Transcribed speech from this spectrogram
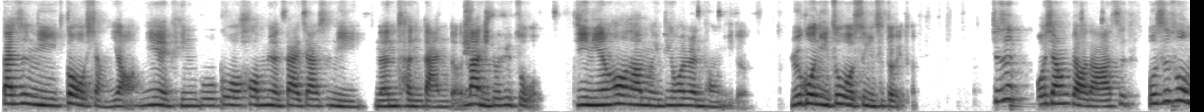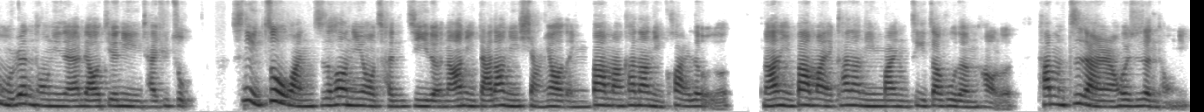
但是你够想要，你也评估过后面的代价是你能承担的，那你就去做。几年后他们一定会认同你的。如果你做的事情是对的，就是我想表达的是，不是父母认同你来了解你，你才去做，是你做完之后你有成绩了，然后你达到你想要的，你爸妈看到你快乐了，然后你爸妈也看到你把你自己照顾的很好了，他们自然而然会去认同你。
